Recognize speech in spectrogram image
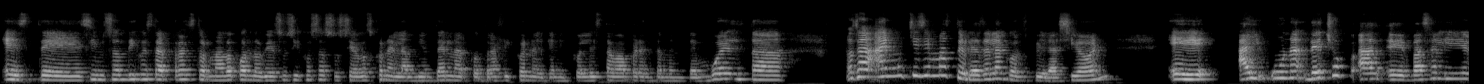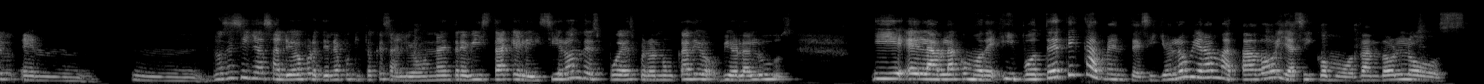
este, Simpson dijo estar trastornado cuando vio a sus hijos asociados con el ambiente del narcotráfico en el que Nicole estaba aparentemente envuelta. O sea, hay muchísimas teorías de la conspiración. Eh, hay una, de hecho, ah, eh, va a salir en, mm, no sé si ya salió, pero tiene poquito que salió una entrevista que le hicieron después, pero nunca dio, vio la luz. Y él habla como de hipotéticamente, si yo lo hubiera matado y así como dando los,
